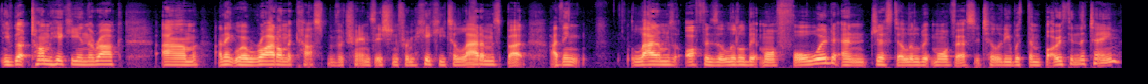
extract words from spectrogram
You've got Tom Hickey in the ruck. Um, I think we're right on the cusp of a transition from Hickey to Ladhams, but I think Ladhams offers a little bit more forward and just a little bit more versatility with them both in the team.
